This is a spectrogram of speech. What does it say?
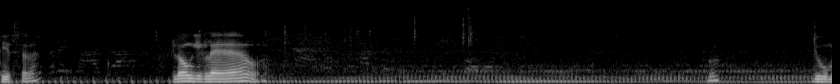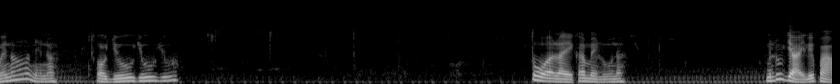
ติดซะแล้วลงอีกแล้วอยู่ไหมเนาะเนี่ยเนาะโอ้อยู่อยู่อยู่ตัวอะไรก็ไม่รู้นะ ไม่รู้ใหญ่หรือเปล่า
